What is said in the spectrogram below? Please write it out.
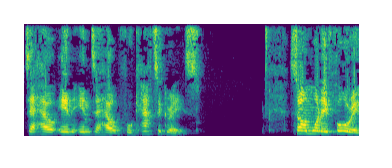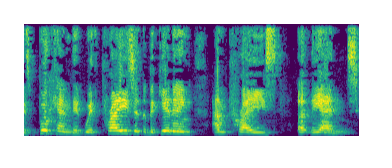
to help in, into helpful categories. Psalm 104 is bookended with praise at the beginning and praise at the end.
